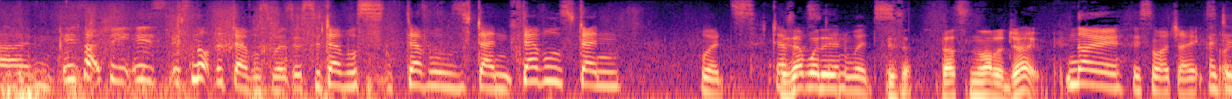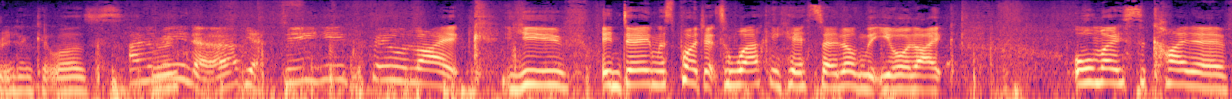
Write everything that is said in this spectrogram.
um, it's actually it's, it's not the Devil's Woods. It's the Devil's Devil's Den Devil's Den Woods. Devil's is that what Den it? Woods. Is that, that's not a joke. No, it's not a joke. I didn't think it was. And Amina, do you feel like you've, in doing this project and working here so long, that you're like almost a kind of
